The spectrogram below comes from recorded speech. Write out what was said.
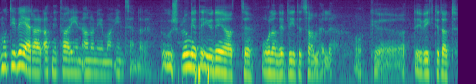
motiverar att ni tar in anonyma insändare? Ursprunget är ju det att eh, Åland är ett litet samhälle och eh, att det är viktigt att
